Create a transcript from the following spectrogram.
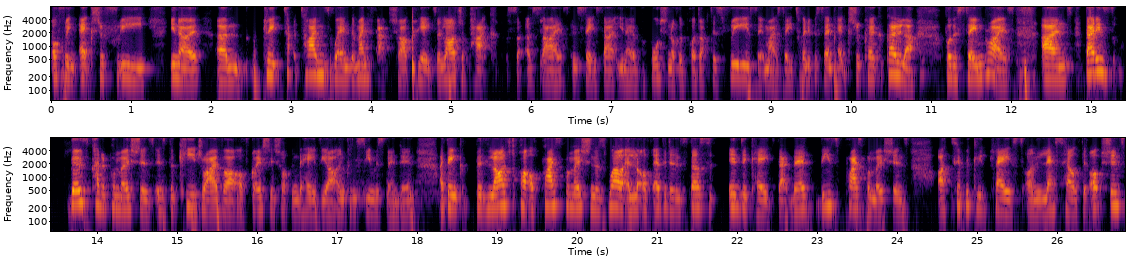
offering extra free, you know, um, times when the manufacturer creates a larger pack size and states that, you know, a proportion of the product is free. So it might say 20% extra Coca-Cola for the same price. And that is those kind of promotions is the key driver of grocery shopping behavior and consumer spending. I think the large part of price promotion as well, a lot of evidence does indicate that these price promotions are typically placed on less healthy options,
